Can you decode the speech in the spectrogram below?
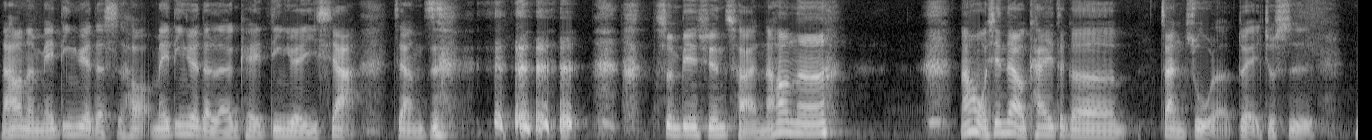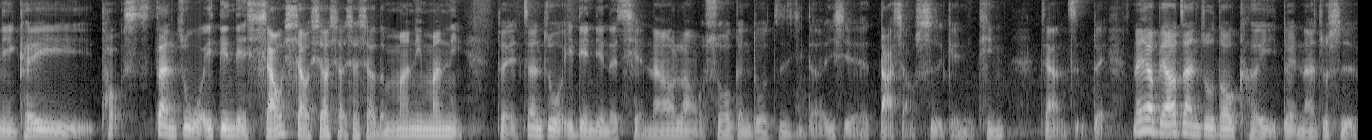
然后呢，没订阅的时候，没订阅的人可以订阅一下，这样子，顺便宣传。然后呢，然后我现在有开这个赞助了，对，就是你可以投赞助我一点点小小小小小小的 money money，对，赞助我一点点的钱，然后让我说更多自己的一些大小事给你听。这样子对，那要不要赞助都可以，对，那就是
